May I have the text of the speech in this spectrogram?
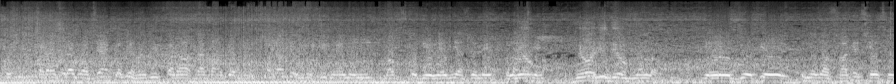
ਕੋਈ ਬੜਾ ਬੜਾ ਵਾਚਿਆ ਕਹਿੰਦੇ ਹੋ ਜੀ ਕੜਾ ਦਾ ਬਾਅਦ ਕੜਾ ਦੇ ਮੁਖੀ ਮੈਂ ਨੂੰ ਵਕਤ ਦੇ ਰਹੇ ਜੀ ਅਸਲੇ ਬੁਲਾ ਦਿਓ ਕੇ ਦਿਓ ਜੀ ਦਿਓ ਕਿ ਜੋ ਕਿ ਇਹਨਾਂ ਦਾ 650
